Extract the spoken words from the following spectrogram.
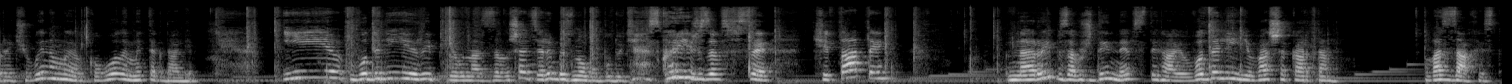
речовинами, алкоголем і так далі. І водолії рибки у нас залишаються. Риби знову будуть, скоріш за все, читати. На риб завжди не встигаю. Водолії, ваша карта. Вас захист.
